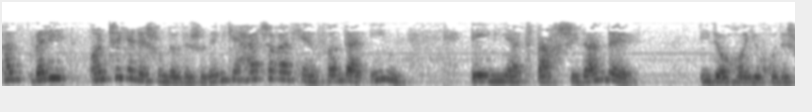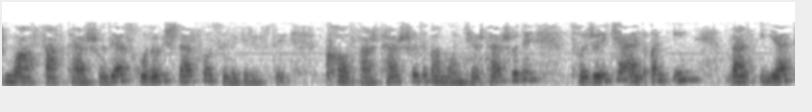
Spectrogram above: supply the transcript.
پس ولی آنچه که نشون داده شده اینه که هر چقدر که انسان در این عینیت بخشیدن به ایده های خودش موفق تر شده از خدا بیشتر فاصله گرفته. کافرتر شده و منکرتر شده تا جایی که الان این وضعیت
